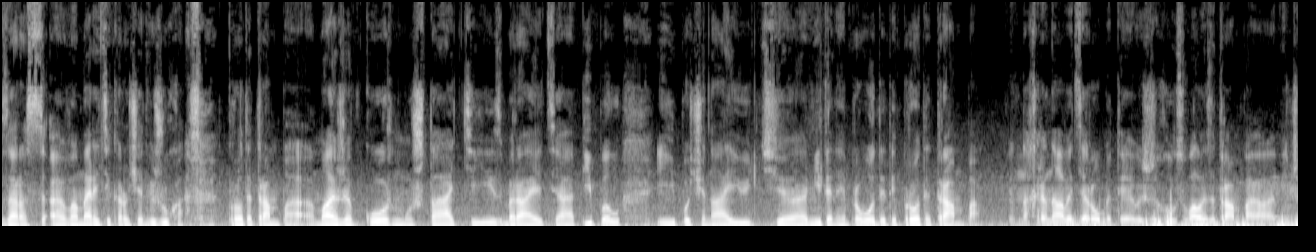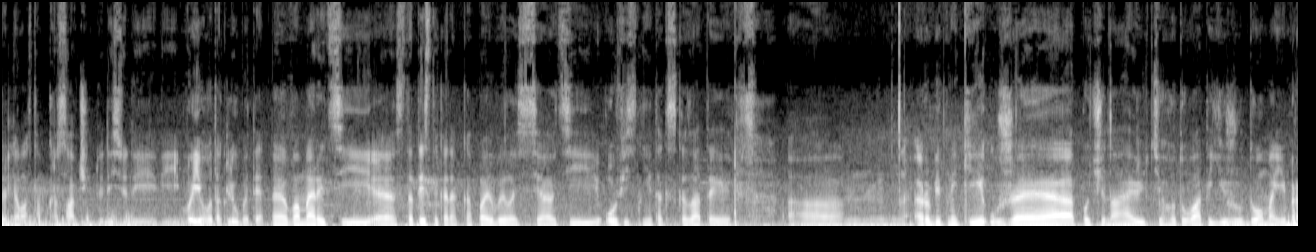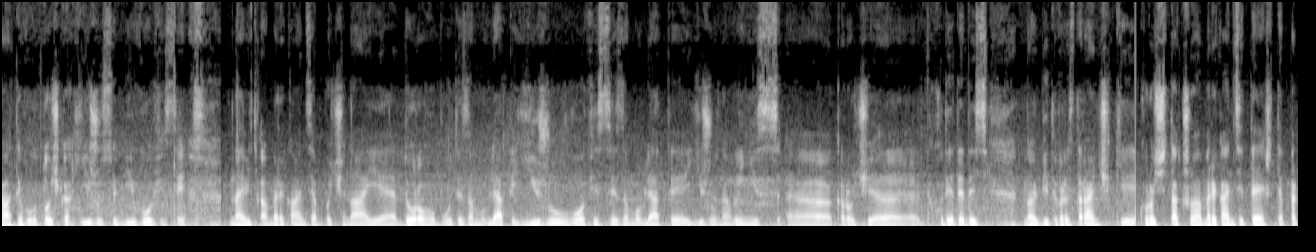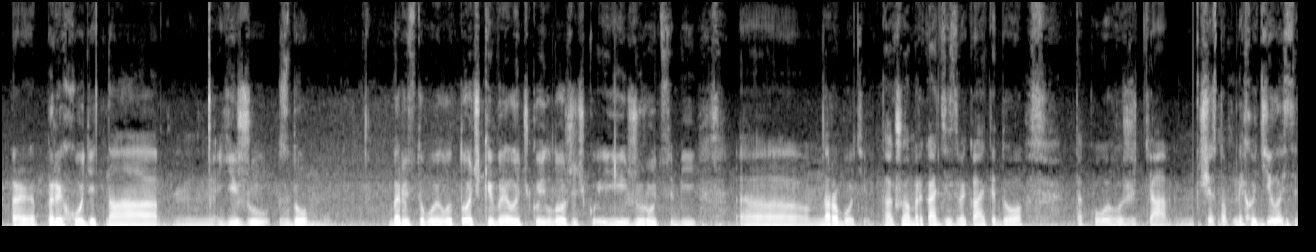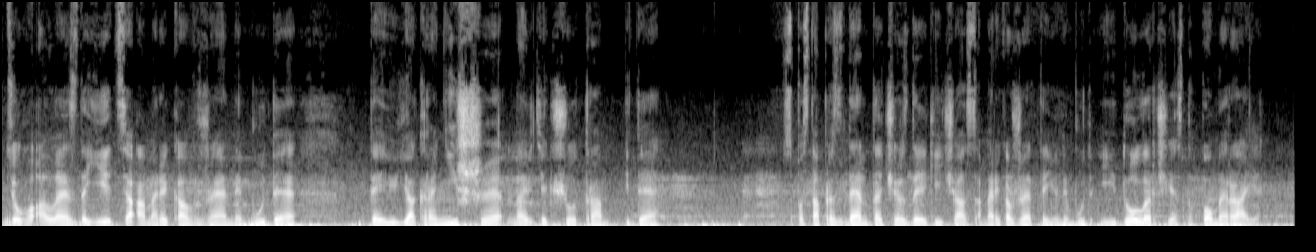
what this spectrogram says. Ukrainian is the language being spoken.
Зараз е, в Америці коротше двіжуха проти Трампа. Майже в кожному штаті збирається people і починають е, мітинги проводити проти Трампа. Нахрена ви це робите? Ви ж голосували за Трампа. Він же для вас там красавчик туди-сюди. Ви його так любите. Е, В Америці статистика така появилася. Ці офісні, так сказати. Е, м, Робітники вже починають готувати їжу вдома і брати в лоточках їжу собі в офіси. Навіть американцям починає дорого бути замовляти їжу в офіси, замовляти їжу на виніс. Е, Коротше, ходити десь на обід в ресторанчики. Коротше, так що американці теж тепер пере- переходять на їжу з дому. Беруть з тобою лоточки, вилочку і ложечку і жруть собі е, на роботі. Так що американці звикайте до такого життя. Чесно б не хотілося цього, але здається, Америка вже не буде тею як раніше, навіть якщо Трамп піде з поста президента через деякий час, Америка вже тею не буде. І долар, чесно, помирає.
